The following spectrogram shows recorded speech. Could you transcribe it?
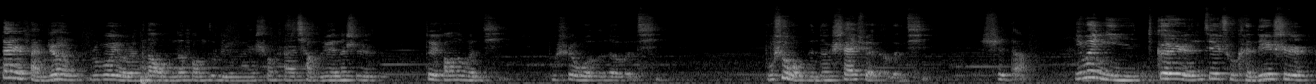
但是反正如果有人到我们的房子里来烧杀抢掠，那是对方的问题，不是我们的问题，不是我们的筛选的问题。是的，因为你跟人接触肯定是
